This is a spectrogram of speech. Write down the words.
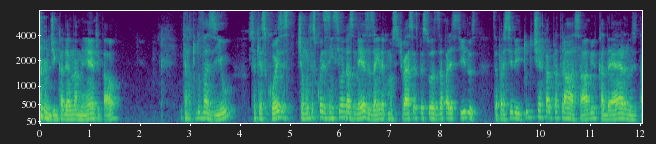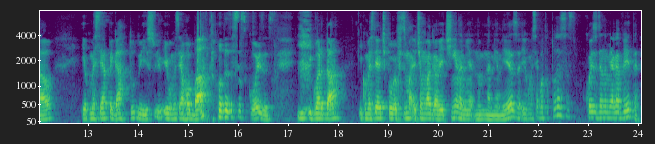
de encadernamento e tal. E tava tudo vazio, só que as coisas, tinham muitas coisas em cima das mesas ainda, como se tivessem as pessoas desaparecidos, desaparecido e tudo tinha ficado para trás, sabe? Cadernos e tal. E eu comecei a pegar tudo isso e eu comecei a roubar todas essas coisas e, e guardar. E comecei a, tipo, eu fiz uma, eu tinha uma gavetinha na minha, na minha mesa e eu comecei a botar todas essas coisas dentro da minha gaveta.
